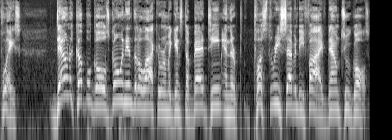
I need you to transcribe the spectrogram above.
place. Down a couple goals, going into the locker room against a bad team, and they're plus 375, down two goals.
